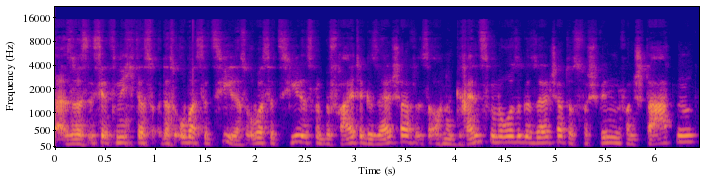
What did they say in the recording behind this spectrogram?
also das ist jetzt nicht das, das oberste Ziel. Das oberste Ziel ist eine befreite Gesellschaft, ist auch eine grenzenlose Gesellschaft, das Verschwinden von Staaten,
